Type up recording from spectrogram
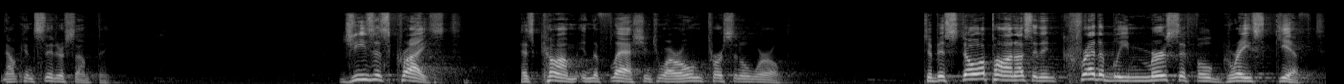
Now consider something. Jesus Christ has come in the flesh into our own personal world to bestow upon us an incredibly merciful grace gift.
